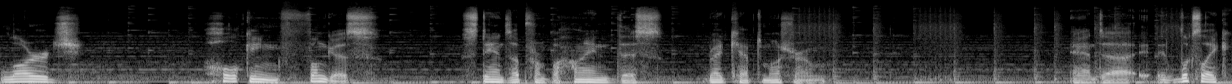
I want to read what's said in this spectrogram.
large, hulking fungus stands up from behind this red capped mushroom. And uh, it, it looks like,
